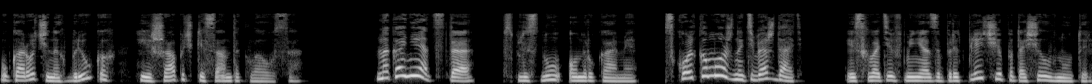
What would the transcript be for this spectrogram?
укороченных брюках и шапочке Санта-Клауса. «Наконец-то!» — всплеснул он руками. «Сколько можно тебя ждать?» И, схватив меня за предплечье, потащил внутрь.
